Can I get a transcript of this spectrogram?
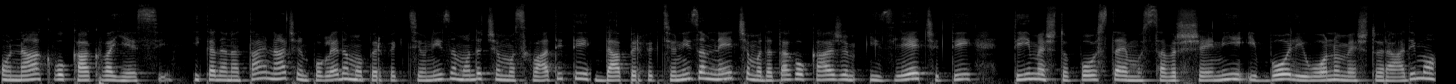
onakvo kakva jesi. I kada na taj način pogledamo perfekcionizam, onda ćemo shvatiti da perfekcionizam nećemo, da tako kažem, izliječiti time što postajemo savršeniji i bolji u onome što radimo,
